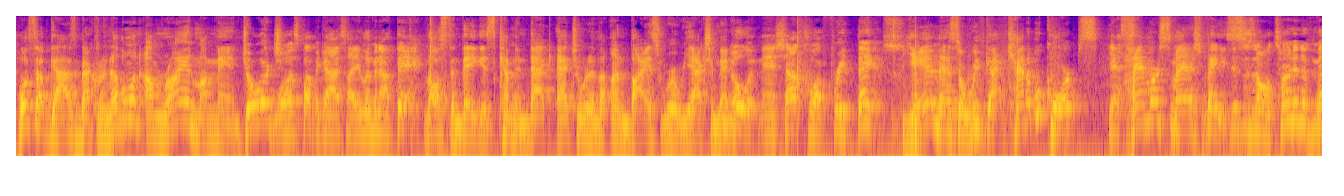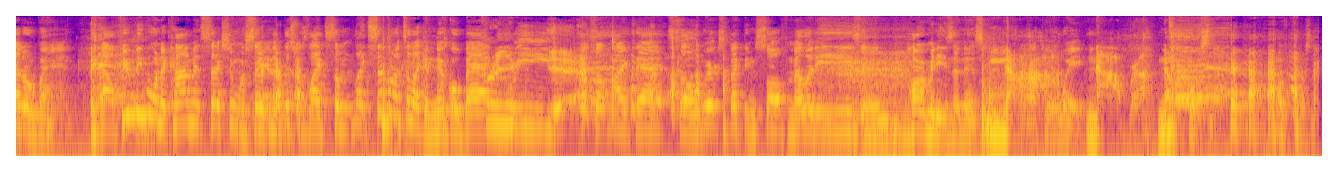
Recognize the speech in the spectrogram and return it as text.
What's up, guys? Back with another one. I'm Ryan, my man George. What's poppin', guys? How you living out there? Lost in Vegas, coming back at you with another unbiased real reaction, You know it, man. Shout out to our free thinkers. Yeah, man. So we've got Cannibal Corpse, Yes. Hammer Smash Face. This is an alternative metal band. Now, a few people in the comment section were saying that this was like some, like similar to like a Nickelback, Creed, Creed, yeah. something like that. So we're expecting soft melodies and harmonies in this. nah, I can't wait. nah, bruh. No, of course not. of course not.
